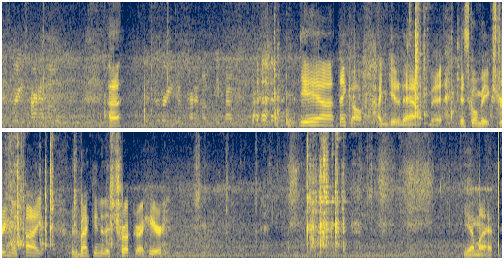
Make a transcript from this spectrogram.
is where you kind of hope. Huh? This is where you just kind of hope they come. Yeah, I think I'll I can get it out, but it's gonna be extremely tight at the back end of this truck right here. Yeah, I might have to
